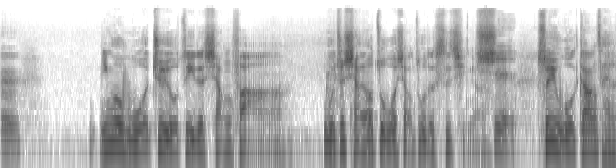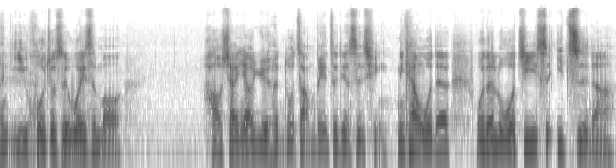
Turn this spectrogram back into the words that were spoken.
嗯，因为我就有自己的想法啊，我就想要做我想做的事情啊。是，所以我刚刚才很疑惑，就是为什么？好像要约很多长辈这件事情，你看我的我的逻辑是一致的啊，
